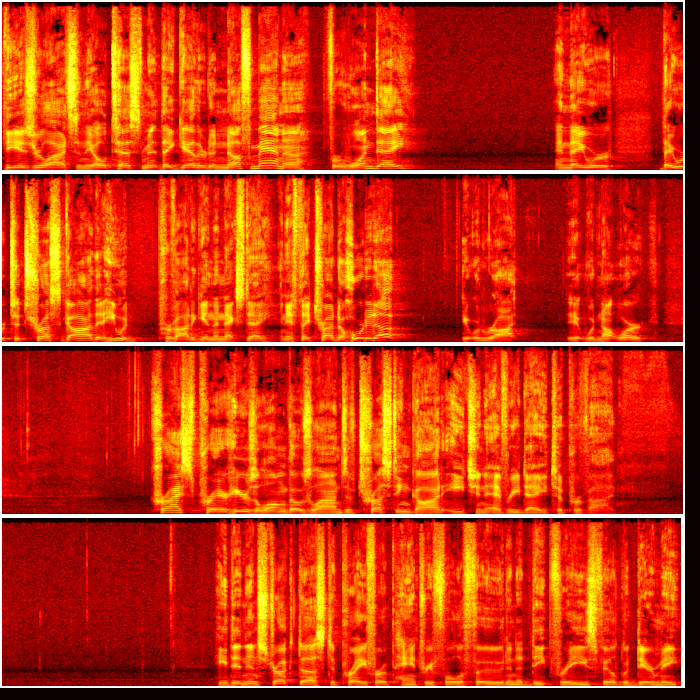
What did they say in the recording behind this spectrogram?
the Israelites in the Old Testament, they gathered enough manna for one day, and they were they were to trust God that He would provide again the next day. And if they tried to hoard it up, it would rot, it would not work. Christ's prayer here is along those lines of trusting God each and every day to provide. He didn't instruct us to pray for a pantry full of food and a deep freeze filled with deer meat.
